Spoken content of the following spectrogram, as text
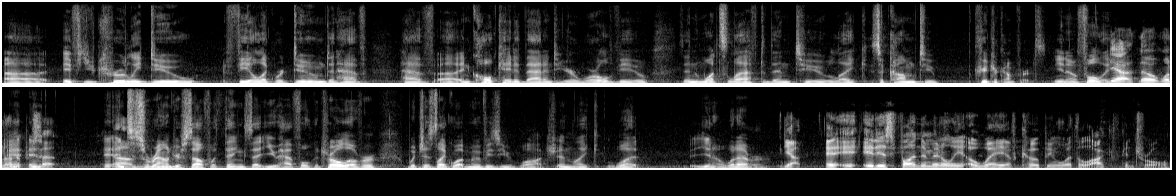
uh, if you truly do feel like we're doomed and have have uh, inculcated that into your worldview, then what's left then to like succumb to creature comforts, you know, fully Yeah, no, 100%. And Um, to surround yourself with things that you have full control over, which is like what movies you watch and like what you know whatever. Yeah, it, it is fundamentally a way of coping with a lack of control.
